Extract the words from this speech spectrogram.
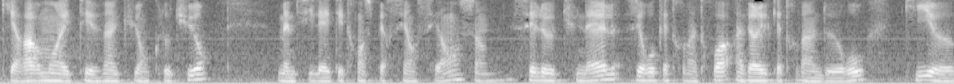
qui a rarement été vaincu en clôture même s'il a été transpercé en séance, c'est le tunnel 0,83 1,82 euros qui euh,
